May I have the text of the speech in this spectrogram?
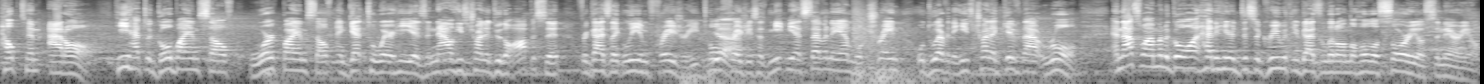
helped him at all. He had to go by himself, work by himself, and get to where he is. And now he's trying to do the opposite for guys like Liam Fraser. He told Yeah. Fraser, he says, "Meet me at 7 a.m. We'll train. We'll do everything." He's trying to give that role, and that's why I'm going to go ahead here and disagree with you guys a little on the whole Osorio scenario.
